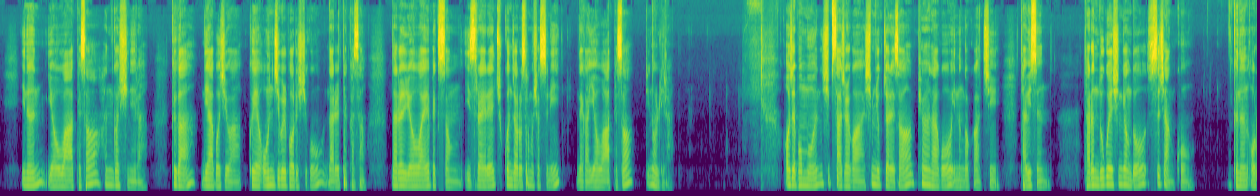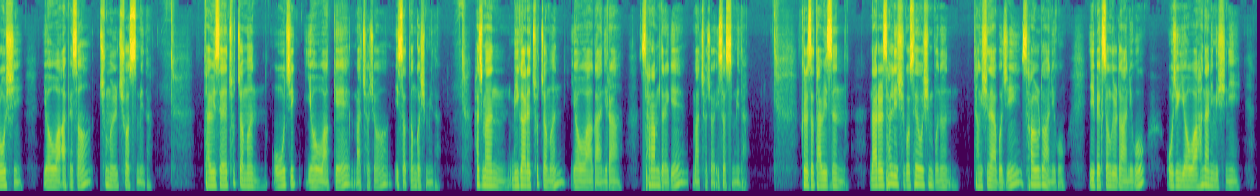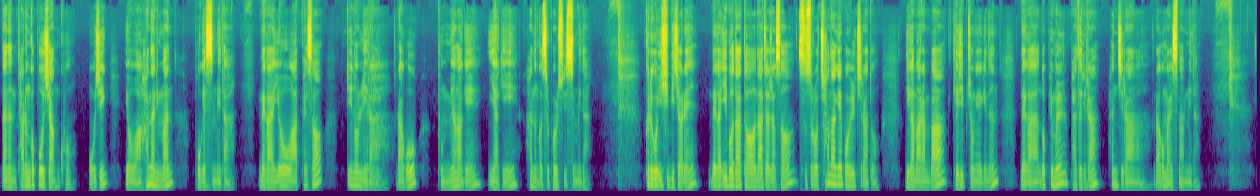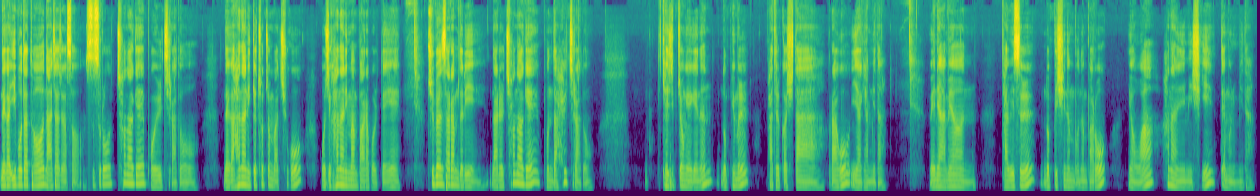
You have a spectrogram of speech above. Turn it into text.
이는 여호와 앞에서 한 것이니라. 그가 네 아버지와 그의 온 집을 버리시고 나를 택하사 나를 여호와의 백성 이스라엘의 주권자로 삼으셨으니 내가 여호와 앞에서 뛰놀리라. 어제 본문 14절과 16절에서 표현하고 있는 것과 같이 다윗은 다른 누구의 신경도 쓰지 않고 그는 오롯이 여호와 앞에서 춤을 추었습니다. 다윗의 초점은 오직 여호와께 맞춰져 있었던 것입니다. 하지만 미갈의 초점은 여호와가 아니라 사람들에게 맞춰져 있었습니다. 그래서 다윗은 나를 살리시고 세우신 분은 당신의 아버지 사울도 아니고 이 백성들도 아니고 오직 여호와 하나님이시니 나는 다른 것 보지 않고 오직 여호와 하나님만 보겠습니다. 내가 여호와 앞에서 뛰놀리라 라고 분명하게 이야기하는 것을 볼 수 있습니다. 그리고 22절에 내가 이보다 더 낮아져서 스스로 천하게 보일지라도 네가 말한 바 계집종에게는 내가 높임을 받으리라 한지라 라고 말씀합니다. 내가 이보다 더 낮아져서 스스로 천하게 보일지라도 내가 하나님께 초점 맞추고 오직 하나님만 바라볼 때에 주변 사람들이 나를 천하게 본다 할지라도 계집종에게는 높임을 받을 것이다 라고 이야기합니다. 왜냐하면 다윗을 높이시는 분은 바로 여호와 하나님이시기 때문입니다.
